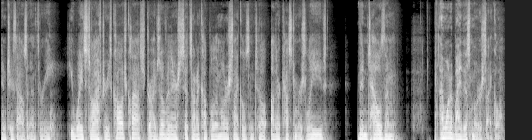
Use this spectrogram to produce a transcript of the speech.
in 2003. He waits till after his college class, drives over there, sits on a couple of the motorcycles until other customers leaves, then tells them, I want to buy this motorcycle.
